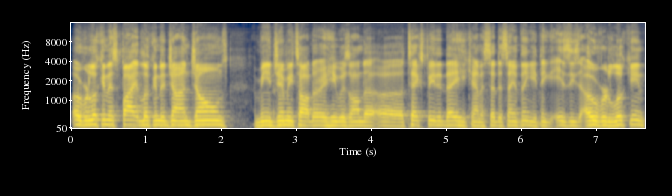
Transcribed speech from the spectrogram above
overlooking this fight, looking to Jon Jones. Me and Jimmy talked to. He was on the uh, text feed today. He kind of said the same thing. He think Izzy's overlooking,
